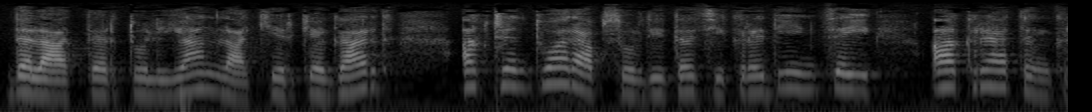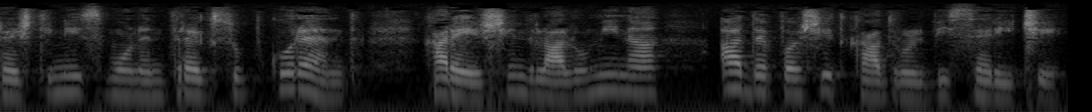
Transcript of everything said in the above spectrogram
De la Tertulian la Kierkegaard, accentuarea absurdității credinței a creat în creștinism un întreg subcurent, care, ieșind la lumină, a depășit cadrul bisericii.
